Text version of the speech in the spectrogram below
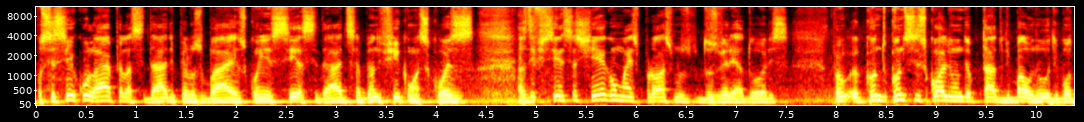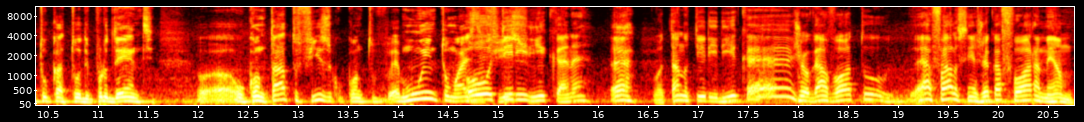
você circular pela cidade, pelos bairros, conhecer a cidade, saber onde ficam as coisas. As deficiências chegam mais próximos dos vereadores. Quando, quando se escolhe um deputado de Bauru, de Botucatu, de Prudente, o, o contato físico é muito mais Ou difícil. Ou tiririca, né? É. Votar no tiririca é jogar voto, é, falo assim, é jogar fora mesmo.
